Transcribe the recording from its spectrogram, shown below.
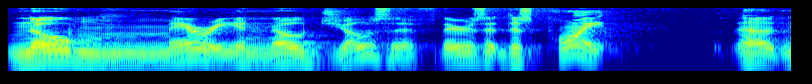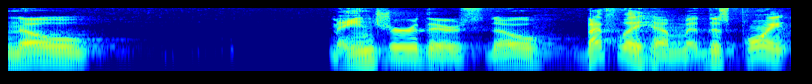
no Mary and no Joseph. There's, at this point, uh, no manger. There's no Bethlehem. At this point,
